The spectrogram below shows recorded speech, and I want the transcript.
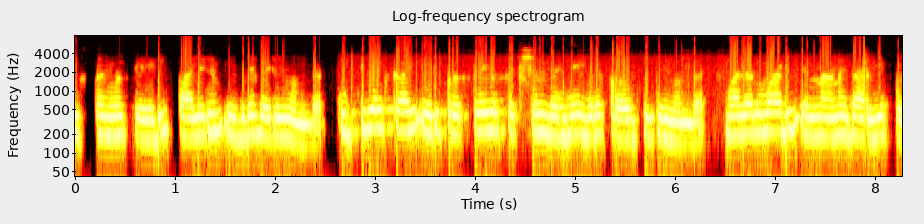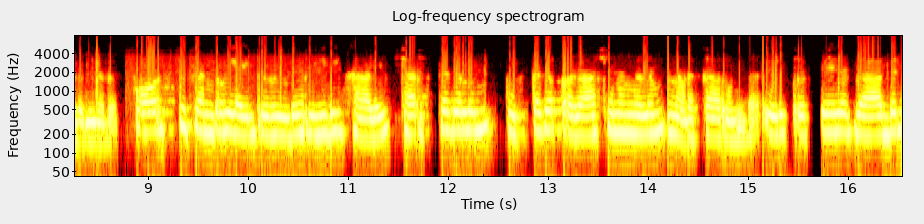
പുസ്തകങ്ങൾ തേടി പലരും ഇവിടെ വരുന്നുണ്ട്. കുട്ടികൾക്കായി ഒരു പ്രത്യേക സെക്ഷൻ തന്നെ ഇവിടെ പ്രവർത്തിക്കുന്നുണ്ട്. മലർവാടി എന്നാണ് ഇത് അറിയപ്പെടുന്നത്. ഫോറസ്റ്റ് സെൻട്രൽ ലൈബ്രറിയുടെ റീഡിംഗ് ഹാളിൽ ചർച്ചകളും പുസ്തക പ്രകാശനങ്ങളും നടക്കാറുണ്ട്. ഒരു പ്രത്യേക ഗാർഡൻ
